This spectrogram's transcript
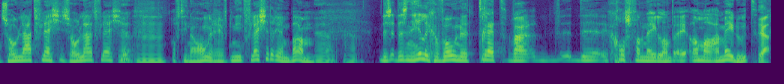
zo laat flesje, zo laat flesje. Ja. Mhm. Of die nou honger heeft, niet flesje erin, bam. Ja, ja. Dus het is een hele gewone tred waar de gros van Nederland eh, allemaal aan meedoet. Ja.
